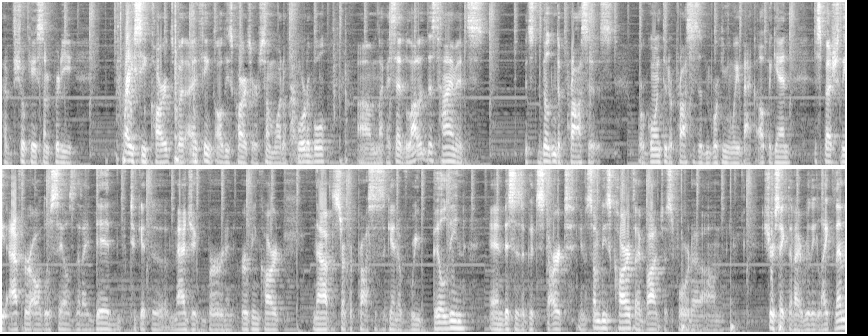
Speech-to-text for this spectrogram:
have showcased some pretty pricey cards, but I think all these cards are somewhat affordable. Um, like I said, a lot of this time it's it's building the process or going through the process of working your way back up again, especially after all those sales that I did to get the Magic, Bird, and Erving card. Now I have to start the process again of rebuilding, and this is a good start. You know, some of these cards I bought just for the um, sure sake that I really like them,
